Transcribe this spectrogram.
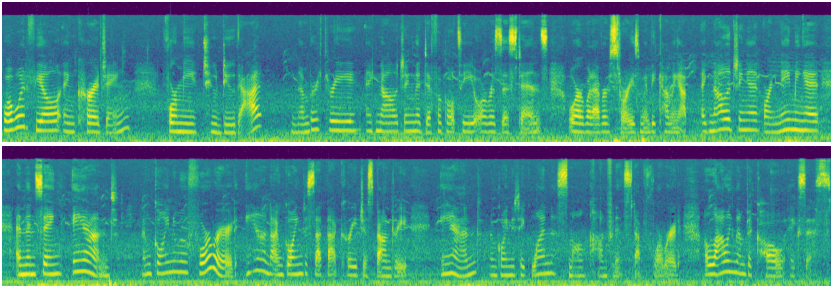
What would feel encouraging for me to do that? Number three, acknowledging the difficulty or resistance or whatever stories may be coming up. Acknowledging it or naming it, and then saying, and I'm going to move forward, and I'm going to set that courageous boundary, and I'm going to take one small confident step forward, allowing them to coexist.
